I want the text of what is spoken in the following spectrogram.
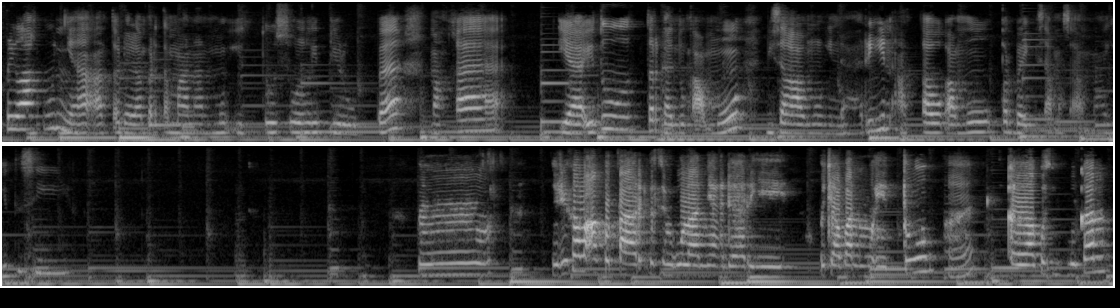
perilakunya atau dalam pertemananmu itu sulit dirubah maka ya itu tergantung kamu. Bisa kamu hindarin atau kamu perbaiki sama-sama. Gitu sih. Hmm, jadi kalau aku tarik kesimpulannya dari ucapanmu itu, hmm? eh, aku simpulkan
